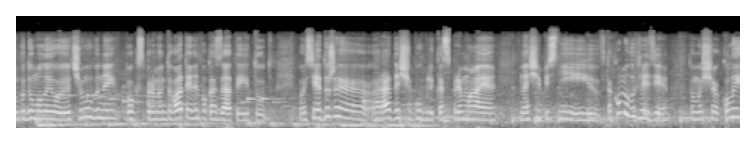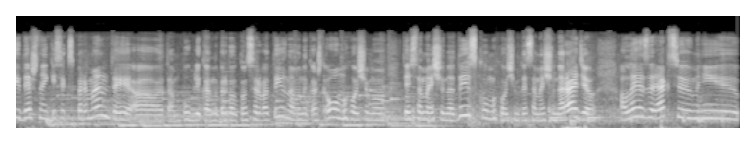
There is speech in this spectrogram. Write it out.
ми подумали, чому б не поекспериментувати і не показати і тут. Ось я дуже рада, що публіка сприймає наші пісні і в такому вигляді, тому що коли йдеш на якісь експерименти, а там публіка, наприклад, консервативна, вони кажуть, о, ми хочемо те саме, що на диску, ми хочемо те саме, що на радіо. Але за реакцією мені,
